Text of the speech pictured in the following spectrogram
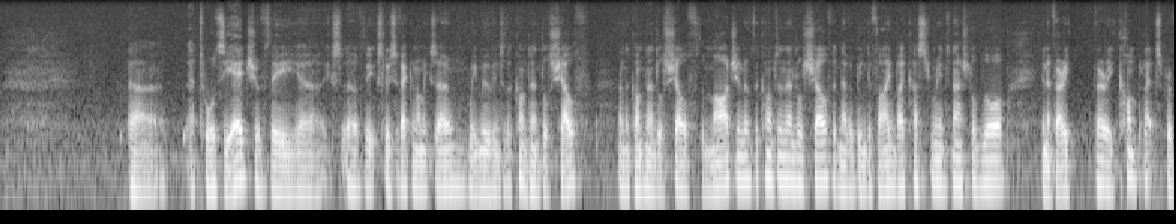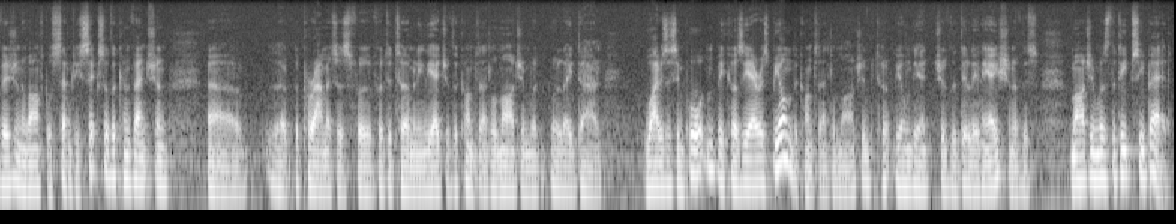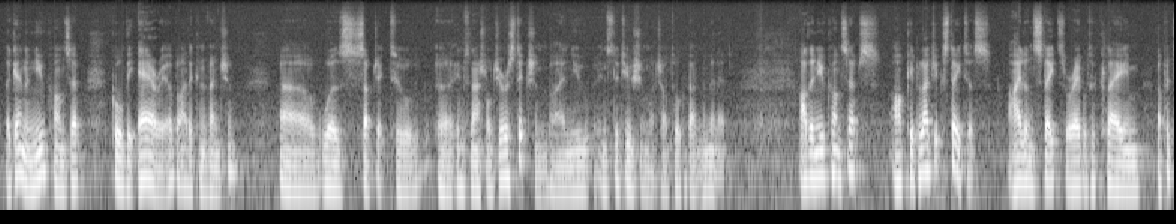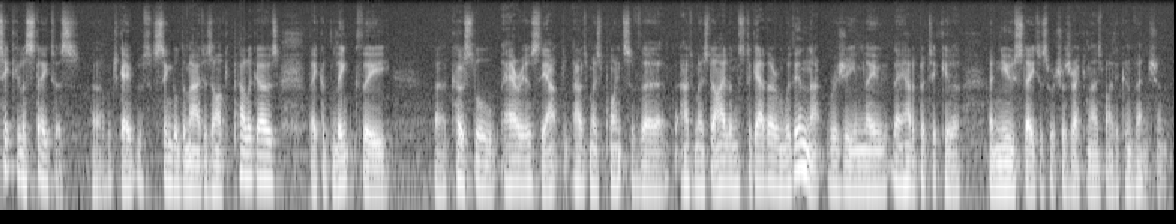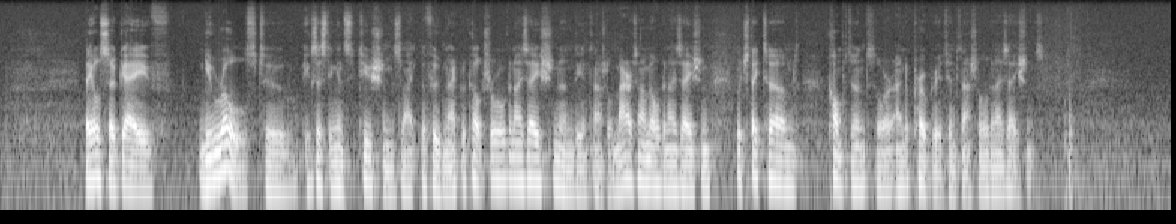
Uh, uh, towards the edge of the, uh, of the exclusive economic zone, we move into the continental shelf. And the continental shelf, the margin of the continental shelf had never been defined by customary international law in a very, very complex provision of Article 76 of the Convention. Uh, the, the parameters for, for determining the edge of the continental margin were, were laid down. Why was this important? Because the areas beyond the continental margin, beyond the edge of the delineation of this margin, was the deep sea bed. Again, a new concept called the area by the convention uh, was subject to uh, international jurisdiction by a new institution, which I'll talk about in a minute. Other new concepts archipelagic status. Island states were able to claim a particular status uh, which gave singled them out as archipelagos. They could link the uh, coastal areas, the out, outermost points of the outermost islands together, and within that regime, they, they had a particular, a new status which was recognized by the convention. They also gave new roles to existing institutions like the Food and Agriculture Organization and the International Maritime Organization, which they termed competent or and appropriate international organizations.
